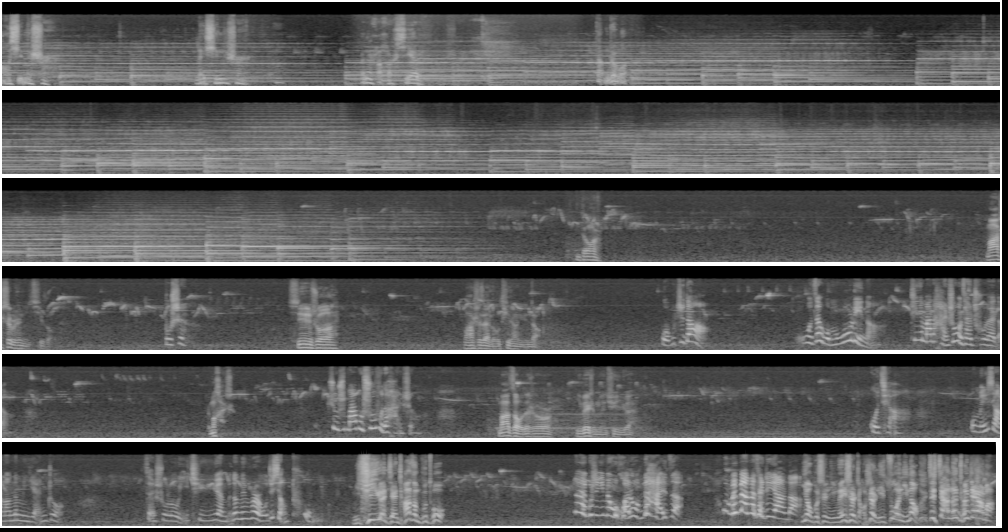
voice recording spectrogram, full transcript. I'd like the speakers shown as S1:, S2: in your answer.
S1: 操心的事儿、累心的事儿，在那儿好好歇着，等着我。
S2: 妈是不是你气走的？
S3: 不是。
S2: 欣欣说，妈是在楼梯上晕倒。
S3: 我不知道，我在我们屋里呢，听见妈的喊声我才出来的。
S2: 什么喊声？
S3: 就是妈不舒服的喊声。
S2: 妈走的时候，你为什么没去医院？
S3: 国强。我没想到那么严重。再说了，我一去医院，闻到那味儿我就想吐。
S2: 你去医院检查怎么不吐？
S3: 那还不是因为我怀了我们的孩子，我没办法才这样的。
S2: 要不是你没事找事你作你闹，这家能成这样吗？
